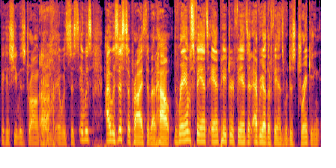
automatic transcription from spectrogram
because she was drunk, and it was just, it was. I was just surprised about how the Rams fans and Patriot fans and every other fans were just drinking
